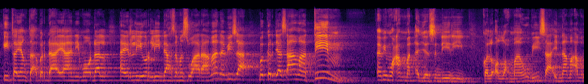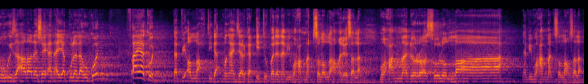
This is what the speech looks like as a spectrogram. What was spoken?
kita yang tak berdaya ni modal air liur lidah sama suara mana bisa? Bekerja sama tim. Nabi Muhammad aja sendiri. Kalau Allah mau bisa. Innama amruhu iza arada syai'an ayakula lahu kun fayakun. Tapi Allah tidak mengajarkan itu pada Nabi Muhammad sallallahu alaihi wasallam. Muhammadur Rasulullah Nabi Muhammad sallallahu alaihi wasallam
